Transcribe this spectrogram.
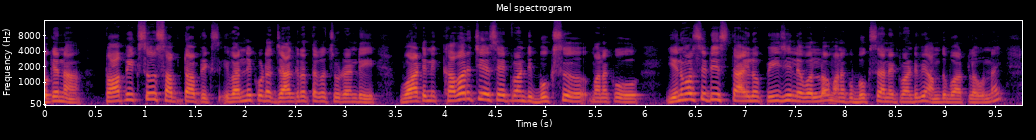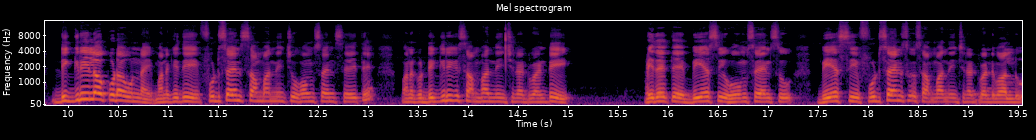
ఓకేనా? టాపిక్స్ సబ్ టాపిక్స్ ఇవన్నీ కూడా జాగ్రత్తగా చూడండి. వాటిని కవర్ చేసేటువంటి బుక్స్ మనకు యూనివర్సిటీ స్థాయిలో పీజీ లెవెల్లో మనకు బుక్స్ అనేటువంటివి అందుబాటులో ఉన్నాయి. డిగ్రీలో కూడా ఉన్నాయి. మనకి ఇది ఫుడ్ సైన్స్ సంబంధించి హోమ్ సైన్స్ అయితే మనకు డిగ్రీకి సంబంధించినటువంటి ఏదైతే BSc home science BSc food సైన్స్కు సంబంధించినటువంటి వాళ్ళు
